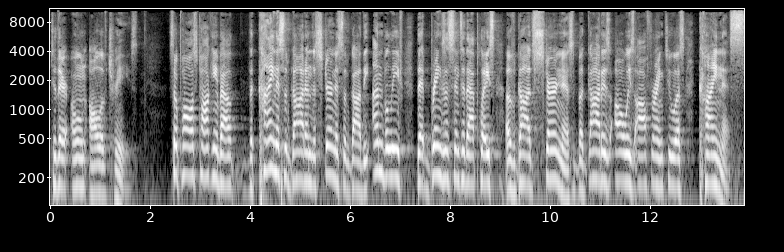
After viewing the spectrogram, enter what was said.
to their own olive trees? So Paul is talking about the kindness of God and the sternness of God, the unbelief that brings us into that place of God's sternness. But God is always offering to us kindness.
